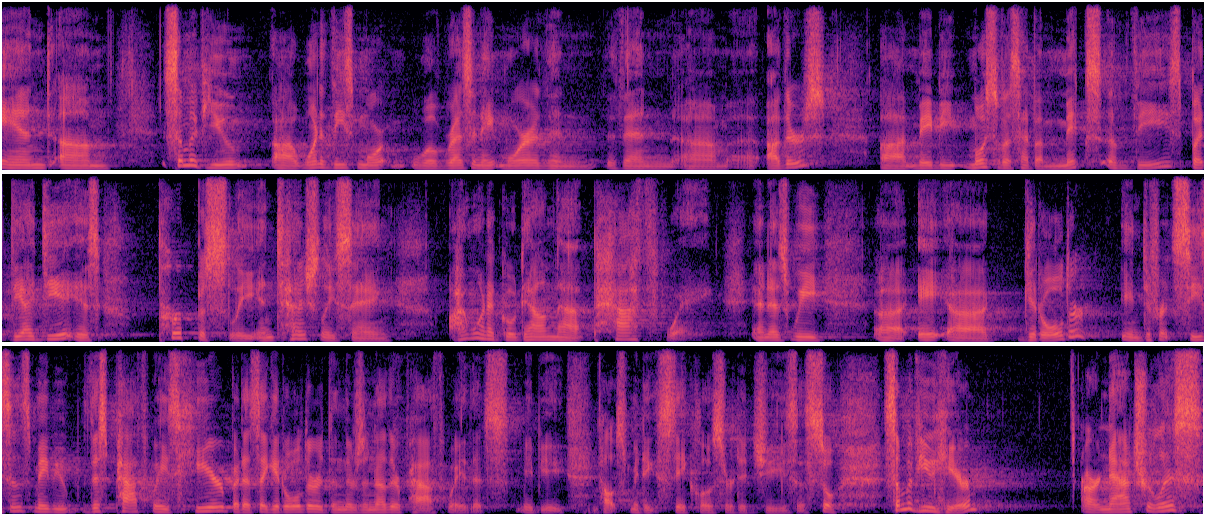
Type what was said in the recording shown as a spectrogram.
And um, some of you, uh, one of these more will resonate more than, than um, others. Uh, maybe most of us have a mix of these, but the idea is purposely, intentionally saying, I want to go down that pathway. And as we uh, a, uh, get older in different seasons, maybe this pathway's here, but as I get older, then there's another pathway that's maybe helps me to stay closer to Jesus. So some of you here are naturalists.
